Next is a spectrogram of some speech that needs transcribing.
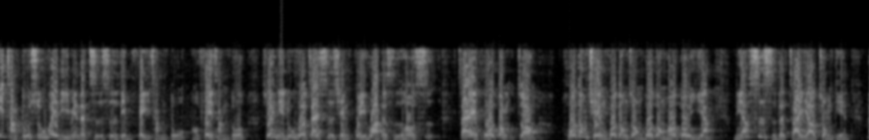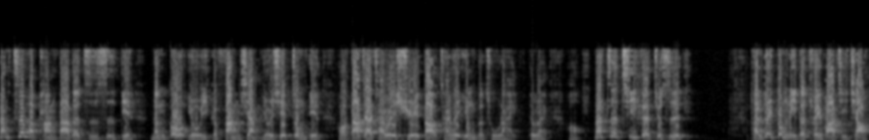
一场读书会里面的知识点非常多哦，非常多，所以你如何在事前规划的时候，是在活动中、活动前、活动中、活动后都一样，你要适时的摘要重点，让这么庞大的知识点能够有一个方向，有一些重点哦，大家才会学到，才会用得出来，对不对？好，那这七个就是团队动力的催化技巧，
